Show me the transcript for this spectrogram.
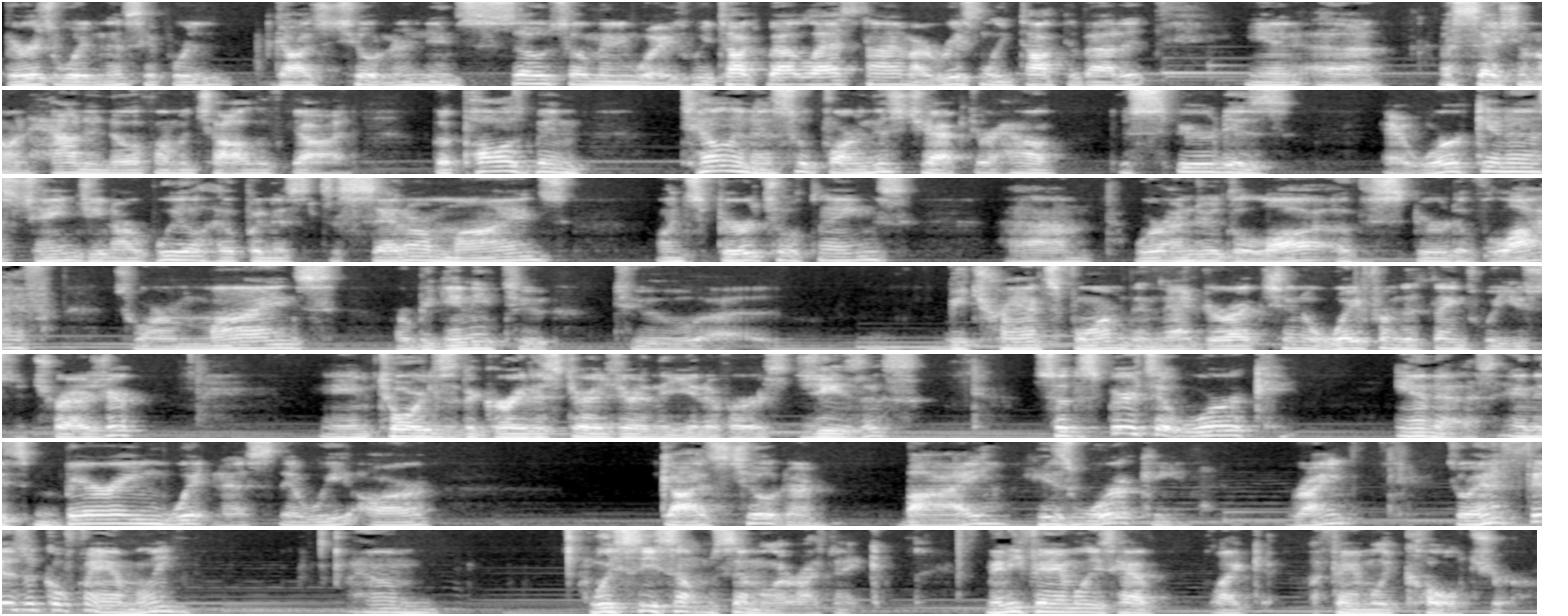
bears witness if we're God's children in so, so many ways. We talked about last time. I recently talked about it in uh, a session on how to know if I'm a child of God. But Paul's been telling us so far in this chapter how the Spirit is at work in us, changing our will, helping us to set our minds on spiritual things. Um, we're under the law of the Spirit of life, so our minds are beginning to to uh, be transformed in that direction, away from the things we used to treasure, and towards the greatest treasure in the universe, Jesus. So the Spirit's at work in us, and it's bearing witness that we are God's children by His working, right? So in a physical family, um, we see something similar, I think. Many families have like a family culture.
